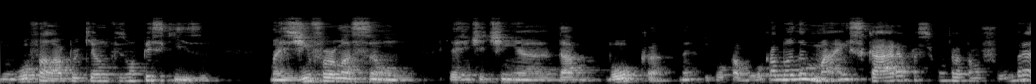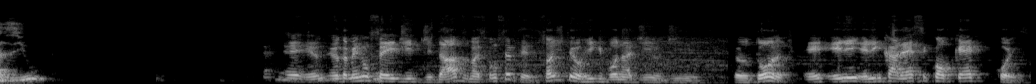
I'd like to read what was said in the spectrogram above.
não vou falar porque eu não fiz uma pesquisa, mas de informação que a gente tinha da boca, né, do boca a boca, a banda mais cara para se contratar um show no Brasil. É, eu, eu, também não sei de, de, dados, mas com certeza. Só de ter o Rick Bonadio de produtor, ele, ele encarece qualquer coisa.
